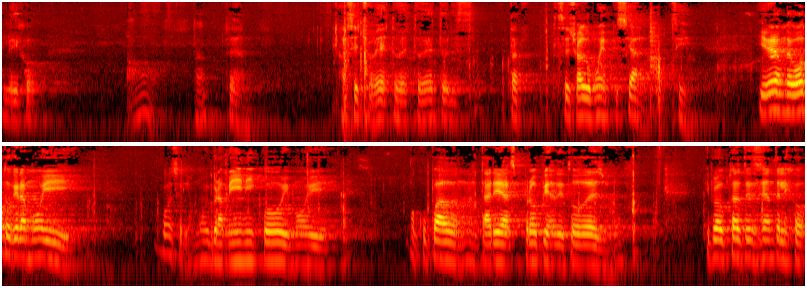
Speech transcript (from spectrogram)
y le dijo, has hecho esto, esto, esto, has hecho algo muy especial, sí. Y era un devoto que era muy, ¿cómo decirlo?, muy bramínico y muy ocupado en tareas propias de todo ello. Y Prabhupada antes le dijo,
